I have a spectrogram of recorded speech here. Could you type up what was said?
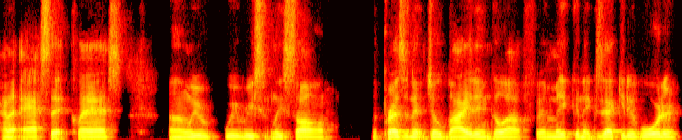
kind of asset class. Um, we, we recently saw the president, Joe Biden, go off and make an executive order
